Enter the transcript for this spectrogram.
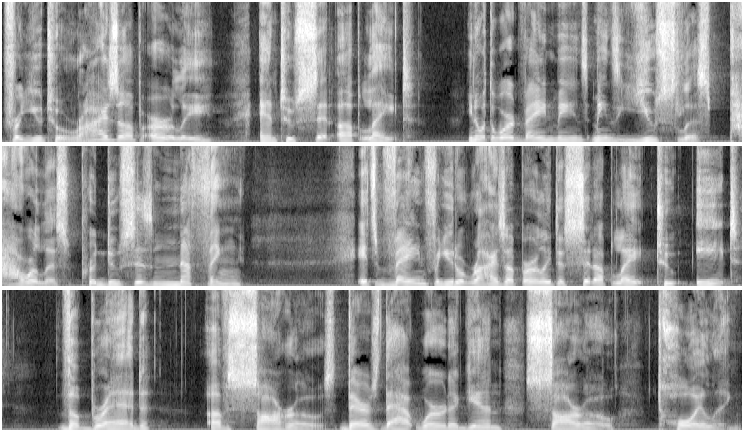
for you to rise up early and to sit up late. You know what the word vain means? It means useless, powerless, produces nothing. It's vain for you to rise up early, to sit up late, to eat the bread of sorrows. There's that word again sorrow, toiling.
